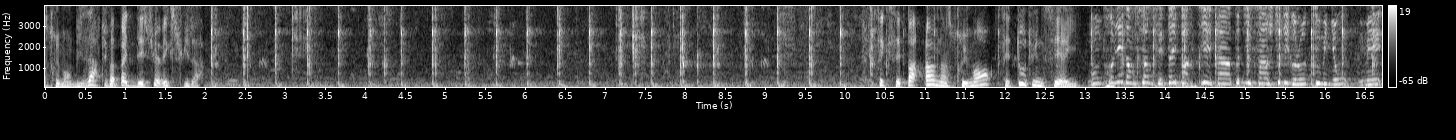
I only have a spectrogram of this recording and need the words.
Instruments bizarres, tu vas pas être déçu avec celui-là. C'est que c'est pas un instrument, c'est toute une série. Mon premier danseur de cette taille partie est un petit singe tout rigolo, tout mignon, mais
